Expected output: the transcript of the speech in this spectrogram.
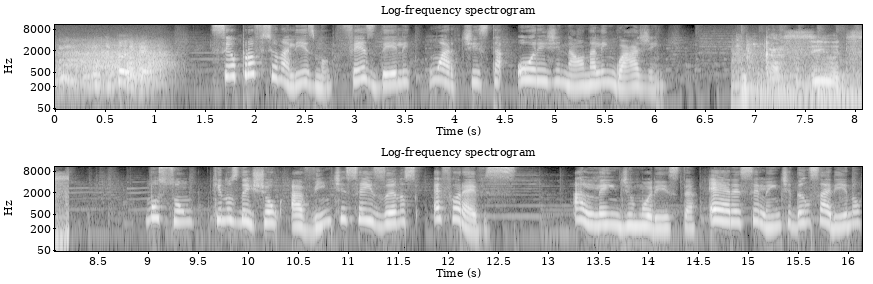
Não ninguém. Seu profissionalismo fez dele um artista original na linguagem. Cacildes. Mussum, que nos deixou há 26 anos, é Foreves. Além de humorista, era excelente dançarino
